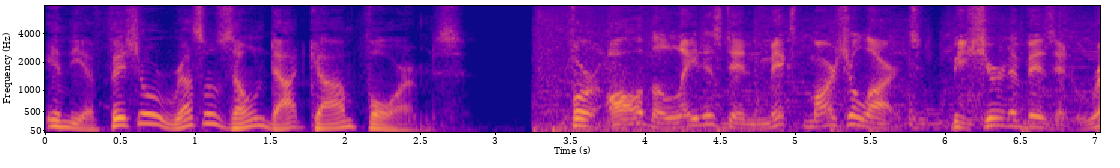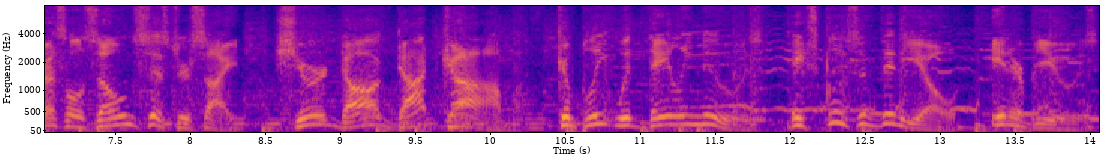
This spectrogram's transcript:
in the official WrestleZone.com forums. For all the latest in mixed martial arts, be sure to visit WrestleZone's sister site, Sherdog.com. Complete with daily news, exclusive video, interviews,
